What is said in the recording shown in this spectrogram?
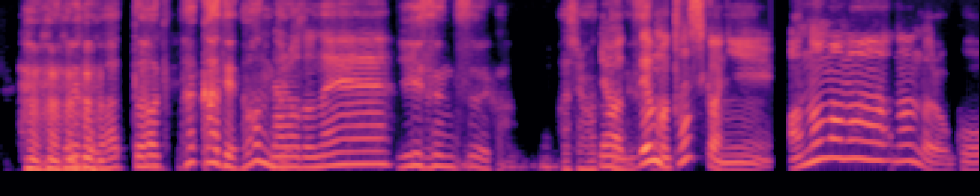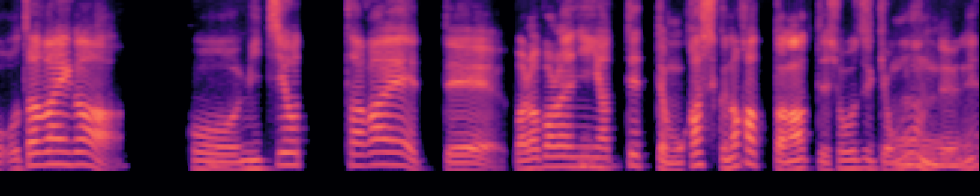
そういうのがあったわけ中でなんでなるほどね。シーズン2が始まっいや、たんですか？でも確かに、あのまま、なんだろう、こう、お互いが、こう、道を互えて、バラバラにやってってもおかしくなかったなって正直思うんだよね。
